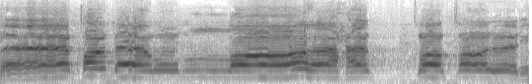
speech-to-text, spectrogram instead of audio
ما قدر الله حق قدره.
